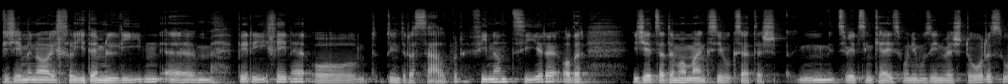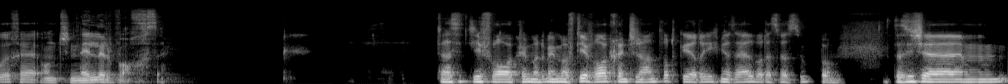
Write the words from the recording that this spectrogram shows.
bist immer noch ein bisschen in dem Lean-Bereich ähm, und tun das selber finanzieren? Oder ist jetzt auch der Moment gewesen, wo du gesagt hast, hm, jetzt wird es ein Case, wo ich muss Investoren suchen und schneller wachsen? Das ist die Frage, wenn man, wenn man auf die Frage könnte eine Antwort geben, oder ich mir selber, das wäre super. Das ist, ähm,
